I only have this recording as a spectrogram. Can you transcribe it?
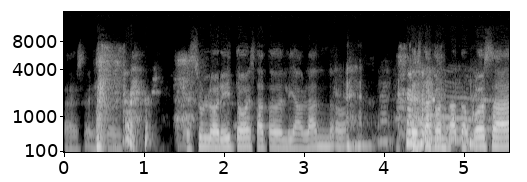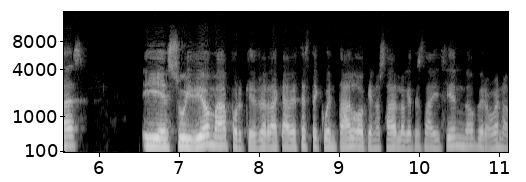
Es, es, un lorito, está todo el día hablando, te está contando cosas y en su idioma, porque es verdad que a veces te cuenta algo que no sabes lo que te está diciendo, pero bueno,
